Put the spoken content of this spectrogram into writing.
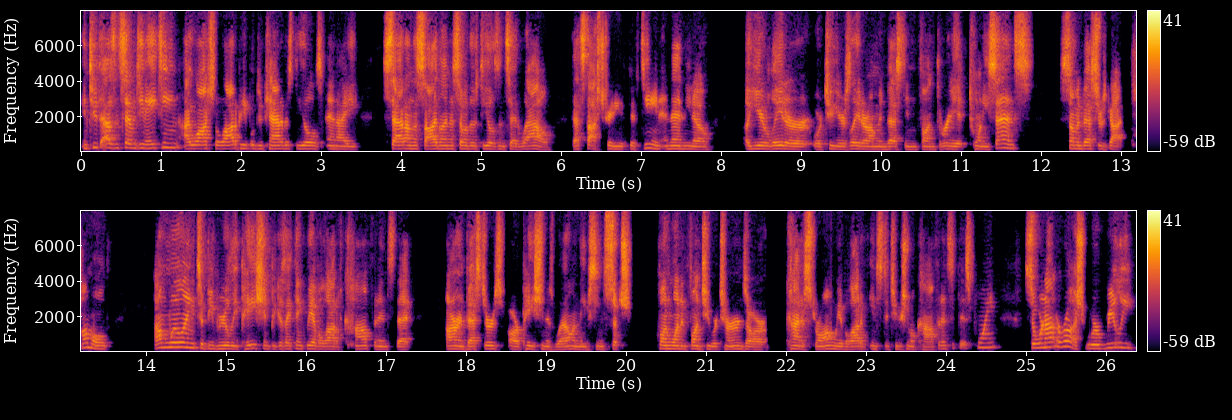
in 2017, 18, I watched a lot of people do cannabis deals and I sat on the sideline of some of those deals and said, wow, that stock's trading at 15. And then, you know, a year later or two years later, I'm investing in fund three at 20 cents. Some investors got pummeled. I'm willing to be really patient because I think we have a lot of confidence that our investors are patient as well. And they've seen such fund one and fund two returns are kind of strong. We have a lot of institutional confidence at this point. So we're not in a rush. We're really,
